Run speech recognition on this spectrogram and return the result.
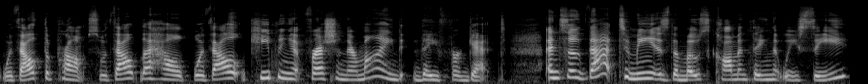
without the prompts, without the help, without keeping it fresh in their mind, they forget. And so that to me is the most common thing that we see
